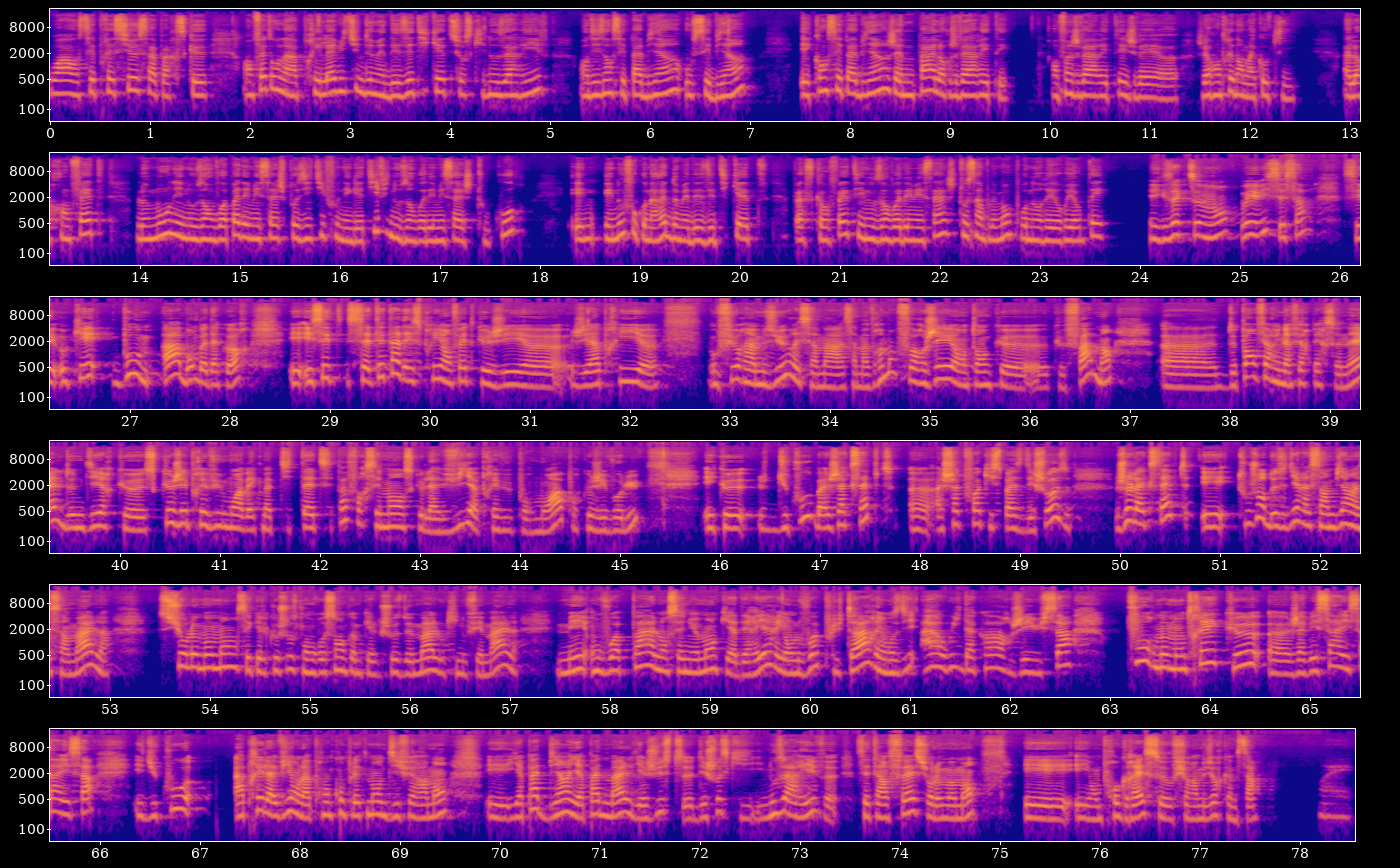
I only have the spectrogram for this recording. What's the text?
Waouh, c'est précieux ça parce que en fait, on a pris l'habitude de mettre des étiquettes sur ce qui nous arrive en disant c'est pas bien ou c'est bien et quand c'est pas bien, j'aime pas alors je vais arrêter. Enfin, je vais arrêter, je vais euh, je vais rentrer dans ma coquille. Alors qu'en fait, le monde il nous envoie pas des messages positifs ou négatifs, il nous envoie des messages tout court et, et nous faut qu'on arrête de mettre des étiquettes parce qu'en fait, il nous envoie des messages tout simplement pour nous réorienter. Exactement. Oui, oui, c'est ça. C'est ok. Boum. Ah bon, bah d'accord. Et, et c'est cet état d'esprit en fait que j'ai euh, j'ai appris euh, au fur et à mesure et ça m'a ça m'a vraiment forgé en tant que que femme. Hein, euh, de pas en faire une affaire personnelle, de me dire que ce que j'ai prévu moi avec ma petite tête, c'est pas forcément ce que la vie a prévu pour moi, pour que j'évolue, et que du coup, bah, j'accepte euh, à chaque fois qu'il se passe des choses, je l'accepte et toujours de se dire est-ce un bien, est-ce un mal, sur le moment, c'est quelque chose qu'on ressent comme quelque chose de mal ou qui nous fait mal, mais on voit pas l'enseignement qu'il y a derrière et on le voit plus tard et on se dit ah oui d'accord j'ai eu ça pour me montrer que euh, j'avais ça et ça et ça et du coup après la vie on la prend complètement différemment et il n'y a pas de bien il n'y a pas de mal il y a juste des choses qui nous arrivent c'est un fait sur le moment et, et on progresse au fur et à mesure comme ça. Ouais.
